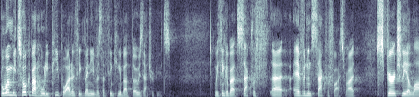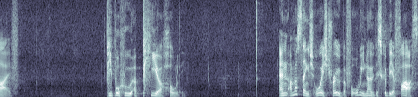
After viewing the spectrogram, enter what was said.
But when we talk about holy people, I don't think many of us are thinking about those attributes. We think about sacrif- uh, evidence sacrifice, right? Spiritually alive. People who appear holy. And I'm not saying it's always true, but for all we know, this could be a farce.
